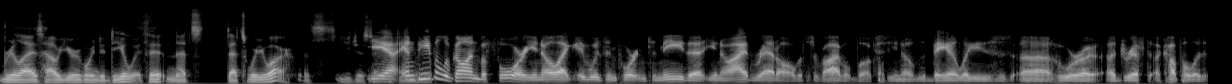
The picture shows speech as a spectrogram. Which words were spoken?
realize how you're going to deal with it. And that's, that's where you are. That's you just yeah. And people it. have gone before. You know, like it was important to me that you know I had read all the survival books. You know, the Baileys uh, who were adrift, a couple of,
